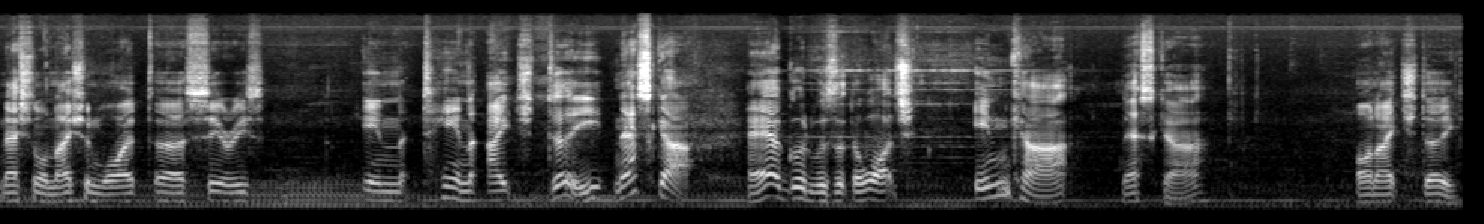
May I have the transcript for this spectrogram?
national nationwide uh, series in 10 HD NASCAR. How good was it to watch in car NASCAR on HD?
